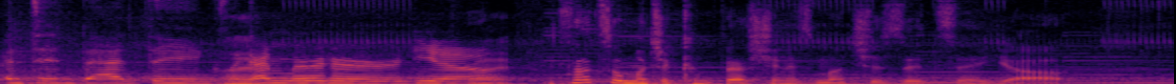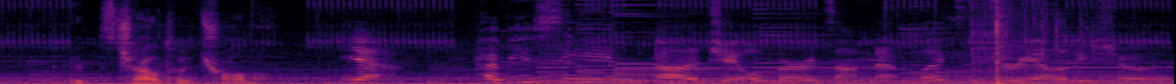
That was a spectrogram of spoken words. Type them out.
I did bad things, like I murdered, you know? Right. It's not so much a confession as much as it's a, uh, it's childhood trauma. Yeah. Have you seen uh, Jailbirds on Netflix? It's a reality show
